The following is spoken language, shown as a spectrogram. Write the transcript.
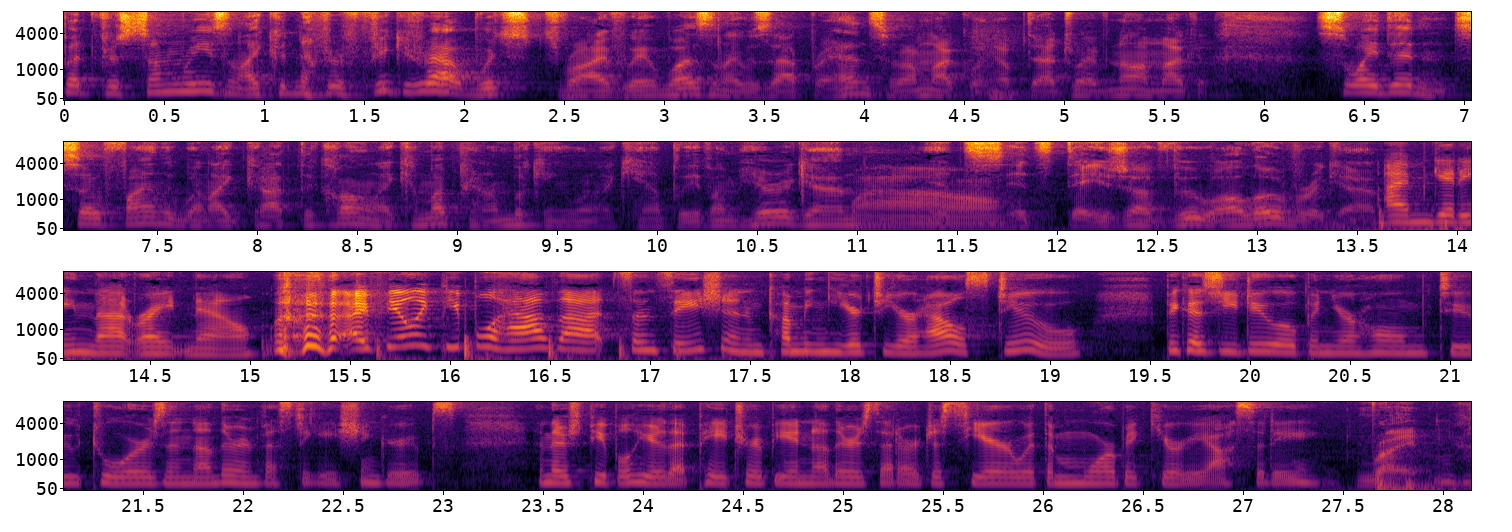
but for some reason, I could never figure out which driveway it was, and I was apprehensive. I'm not going up that drive. No, I'm not going. So I didn't. So finally, when I got the call and I come up here, I'm looking, well, I can't believe I'm here again. Wow. It's it's deja vu all over again. I'm getting that right now. I feel like people have that sensation coming here to your house too, because you do open your home to tours and other investigation groups. And there's people here that pay tribute and others that are just here with a morbid curiosity. Right. Mm-hmm.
